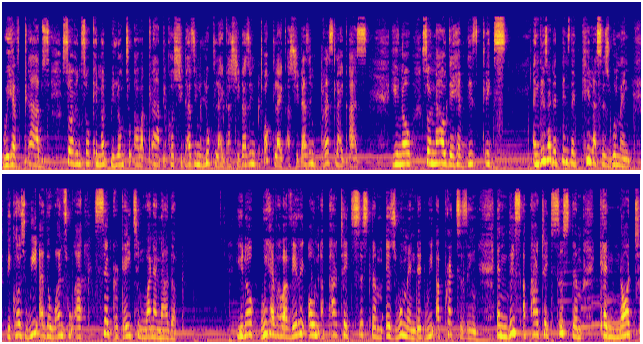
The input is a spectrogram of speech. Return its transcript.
we have clubs. So and so cannot belong to our club because she doesn't look like us, she doesn't talk like us, she doesn't dress like us. You know, so now they have these cliques. And these are the things that kill us as women because we are the ones who are segregating one another. You know, we have our very own apartheid system as women that we are practicing. And this apartheid system cannot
